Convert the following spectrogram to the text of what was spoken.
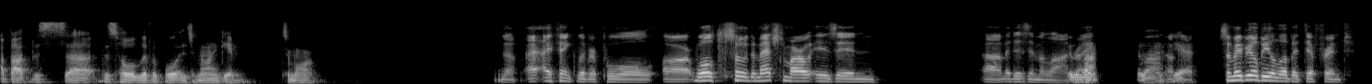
about this uh, this whole Liverpool Inter Milan game tomorrow. No, I, I, think Liverpool are well. So the match tomorrow is in, um, it is in Milan, Milan right? Milan. Okay. Yeah. So maybe it'll be a little bit different.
